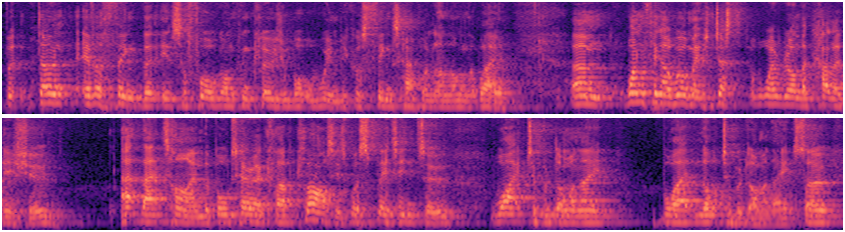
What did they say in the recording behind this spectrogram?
but don't ever think that it's a foregone conclusion what will win because things happen along the way. Um, one thing I will mention, just when we're on the coloured issue, at that time the Bull Terrier Club classes were split into white to predominate, white not to predominate. So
